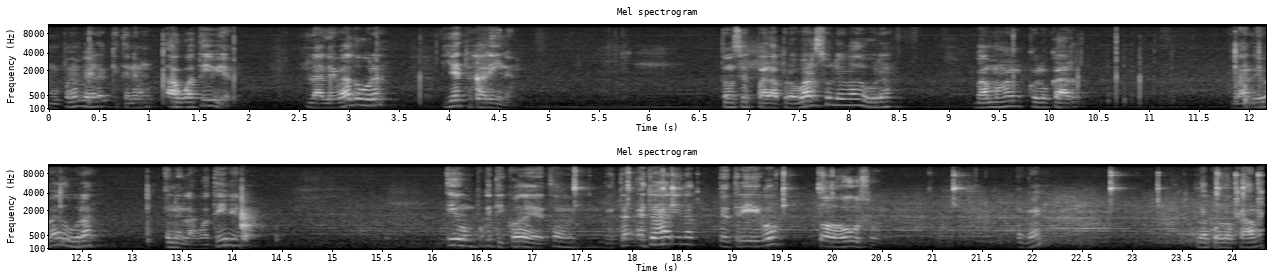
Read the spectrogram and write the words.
como pueden ver, aquí tenemos agua tibia, la levadura y esto es harina. Entonces para probar su levadura vamos a colocar la levadura en el agua tibia. Y un poquitico de esto esto es harina de trigo todo uso. Ok. La colocamos.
